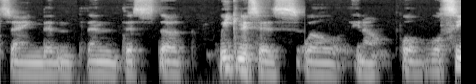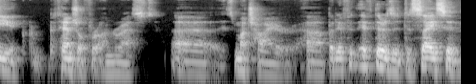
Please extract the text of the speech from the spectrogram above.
saying, then then this the weaknesses will you know will will see a potential for unrest uh, is much higher. Uh, but if if there's a decisive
